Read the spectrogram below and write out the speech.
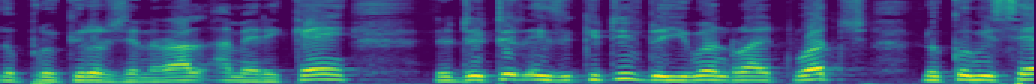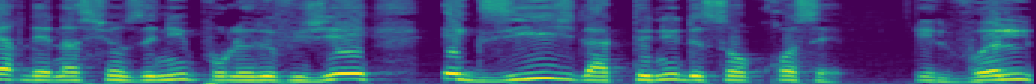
Le procureur général américain, le directeur exécutif de Human Rights Watch, le commissaire des Nations Unies pour les réfugiés exigent la tenue de son procès. Ils veulent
